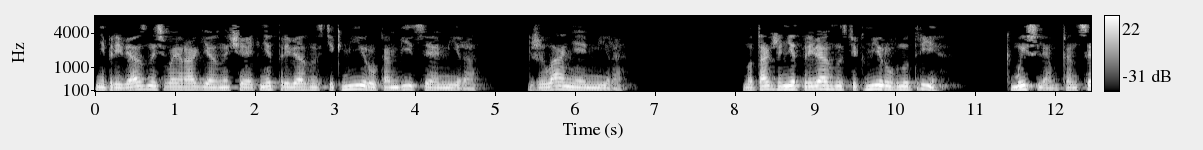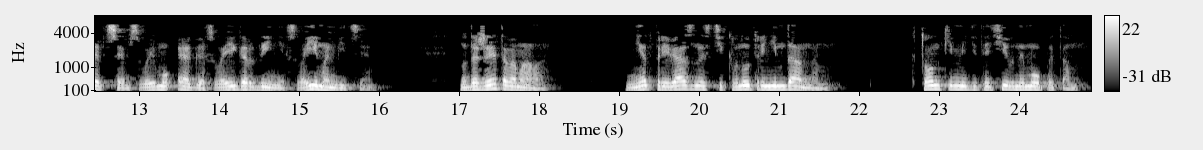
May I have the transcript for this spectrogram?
Непривязанность в Айраге означает нет привязанности к миру, к амбициям мира, к желаниям мира. Но также нет привязанности к миру внутри, к мыслям, концепциям, своему эго, своей гордыне, своим амбициям. Но даже этого мало. Нет привязанности к внутренним данным, к тонким медитативным опытам,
